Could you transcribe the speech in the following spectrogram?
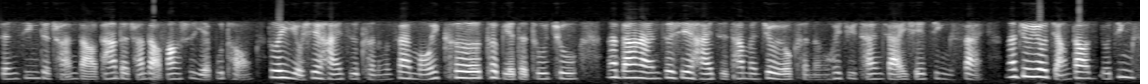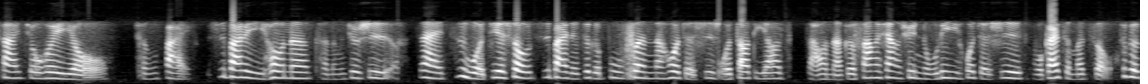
神经的传导，它的传导方式也不同，所以有些孩子可能在某一科特别的突出。那当然，这些孩子他们就有可能会去参加一些竞赛。那就又讲到有竞赛就会有成败。失败了以后呢，可能就是在自我接受失败的这个部分呢，或者是我到底要找哪个方向去努力，或者是我该怎么走，这个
